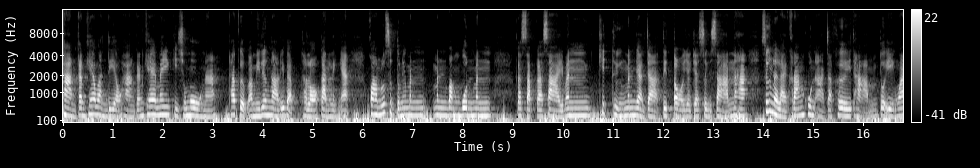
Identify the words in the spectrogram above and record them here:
ห่างกันแค่วันเดียว ห่างกันแค่ไม่กี่ชั่วโมงนะ ถ้าเกิดว่ามีเรื่องราวที่แบบทะเลาะกันอะไรเงี้ย ความรู้สึกตัวนี้มันมันบังบนมันกระสับกระส่าย มันคิดถึงมันอยากจะติดต่ออยากจะสื่อสารนะคะ ซึ่งหลาย ๆ ครั้งคุณอาจจะเคยถามตัวเองว่า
